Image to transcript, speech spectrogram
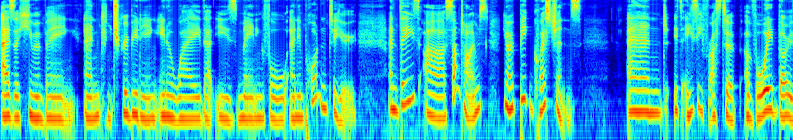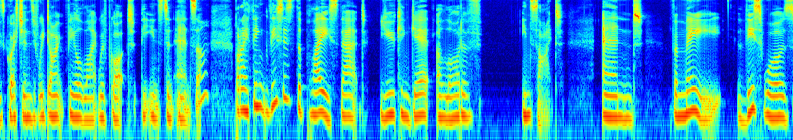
as a human being and contributing in a way that is meaningful and important to you? And these are sometimes, you know, big questions. And it's easy for us to avoid those questions if we don't feel like we've got the instant answer. But I think this is the place that you can get a lot of insight. And for me, this was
